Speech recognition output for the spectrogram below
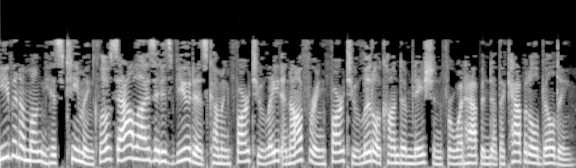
Even among his team and close allies it is viewed as coming far too late and offering far too little condemnation for what happened at the Capitol building.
